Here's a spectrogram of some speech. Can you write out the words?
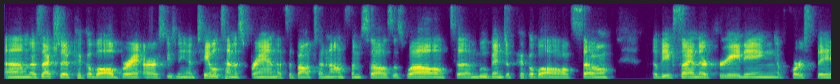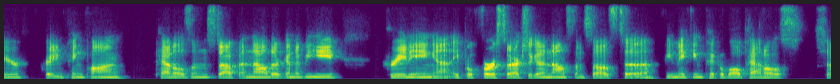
Um, there's actually a pickleball brand, or excuse me, a table tennis brand that's about to announce themselves as well to move into pickleball. So it'll be exciting. They're creating, of course, they're creating ping pong paddles and stuff, and now they're going to be creating on April 1st. They're actually going to announce themselves to be making pickleball paddles. So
